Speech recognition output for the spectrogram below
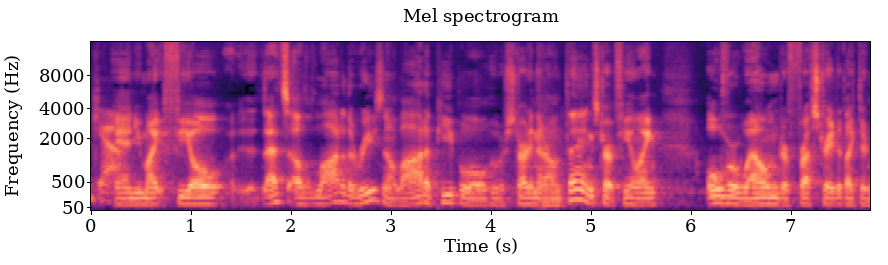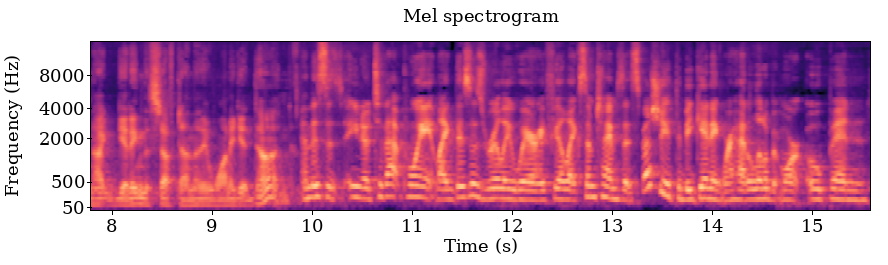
Yeah. And you might feel that's a lot of the reason a lot of people who are starting their own thing start feeling overwhelmed or frustrated, like they're not getting the stuff done that they want to get done. And this is, you know, to that point, like this is really where I feel like sometimes, especially at the beginning, where I had a little bit more open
